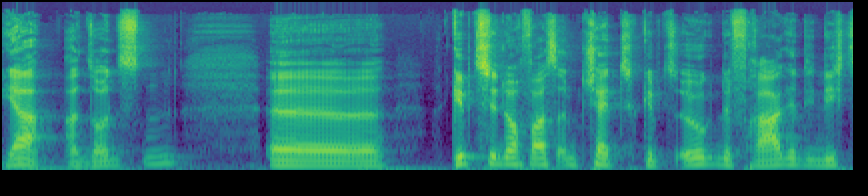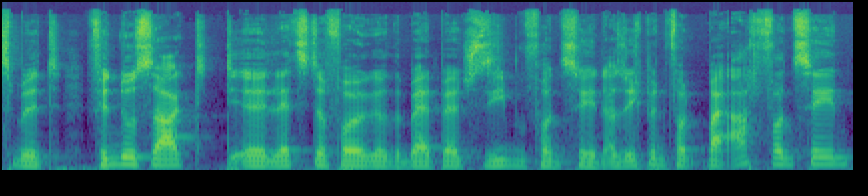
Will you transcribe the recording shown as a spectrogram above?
Ja, ansonsten äh, gibt es hier noch was im Chat? Gibt es irgendeine Frage, die nichts mit Findus sagt? Die, äh, letzte Folge The Bad Batch 7 von 10. Also ich bin von, bei 8 von 10,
